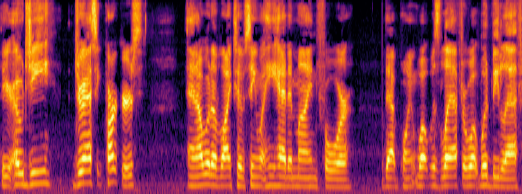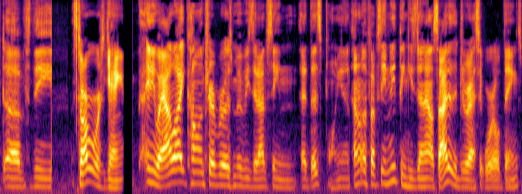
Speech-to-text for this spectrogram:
the OG Jurassic Parkers, and I would have liked to have seen what he had in mind for that point, what was left or what would be left of the Star Wars gang anyway, I like Colin Trevorrow's movies that I've seen at this point. I don't know if I've seen anything he's done outside of the Jurassic World things.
